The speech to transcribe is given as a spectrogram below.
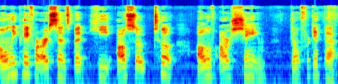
only pay for our sins, but he also took all of our shame. Don't forget that.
